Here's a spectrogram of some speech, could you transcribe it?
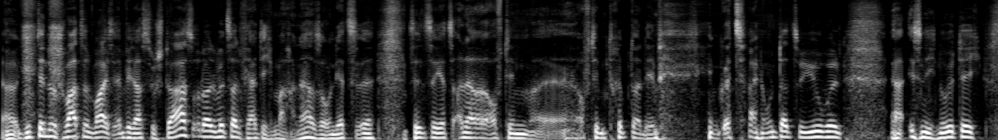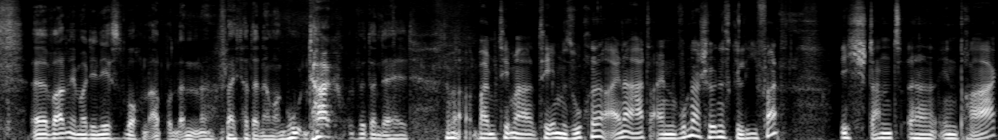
äh, gibt dir nur schwarz und weiß. Entweder hast du Stars oder du willst dann fertig machen. Ne? So, und jetzt äh, sind sie jetzt alle auf dem, äh, auf dem Trip, da dem, dem einen unterzujubeln. Ja, ist nicht nötig. Äh, warten wir mal die nächsten Wochen ab und dann äh, vielleicht hat er dann mal einen guten Tag und wird dann der Held. Ja, beim Thema Themensuche, einer hat ein wunderschönes geliefert. Ich stand äh, in Prag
